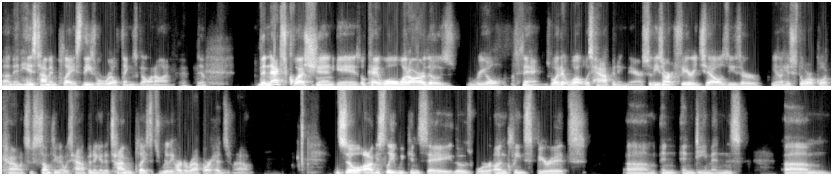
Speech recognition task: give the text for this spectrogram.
um, in his time and place, these were real things going on. Okay. Yep. The next question is okay, well, what are those real things? What it, what was happening there? So these aren't fairy tales, these are, you know, historical accounts of something that was happening at a time and place it's really hard to wrap our heads around. And so obviously we can say those were unclean spirits um, and, and demons. Um,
